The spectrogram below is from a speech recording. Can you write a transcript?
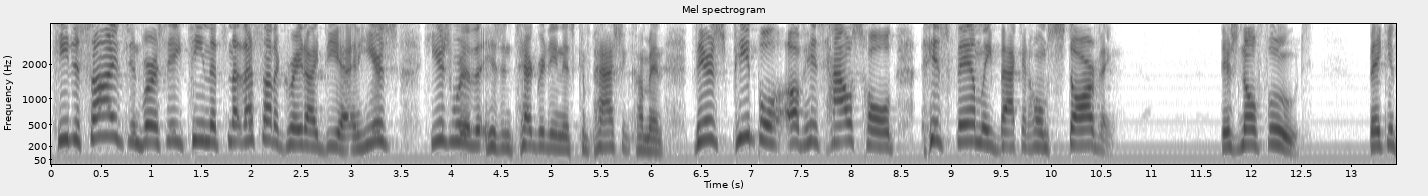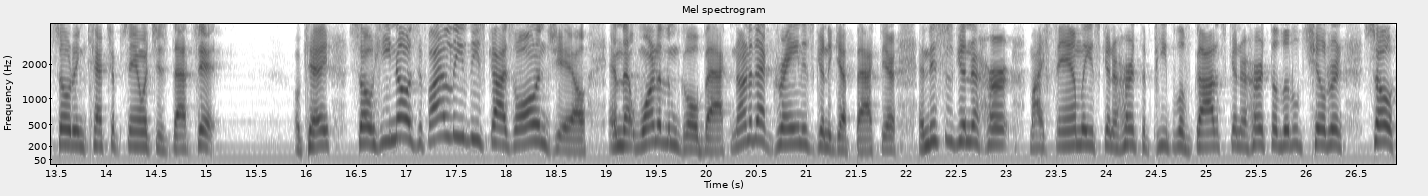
He decides in verse 18 that's not, that's not a great idea. And here's, here's where the, his integrity and his compassion come in. There's people of his household, his family back at home starving. There's no food. Baking soda and ketchup sandwiches, that's it. Okay? So he knows if I leave these guys all in jail and let one of them go back, none of that grain is going to get back there. And this is going to hurt my family. It's going to hurt the people of God. It's going to hurt the little children. So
